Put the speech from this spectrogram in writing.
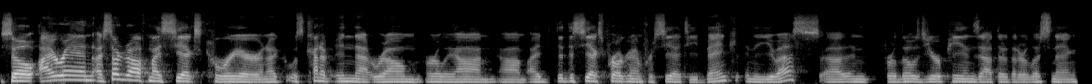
so I ran. I started off my CX career, and I was kind of in that realm early on. Um, I did the CX program for CIT Bank in the U.S. Uh, and for those Europeans out there that are listening,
